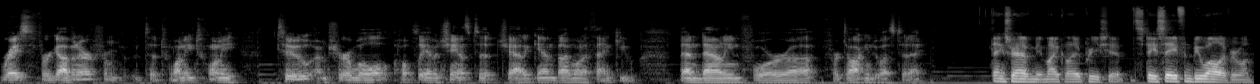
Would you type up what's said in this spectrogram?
race for governor from to 2022. I'm sure we'll hopefully have a chance to chat again, but I want to thank you, Ben Downing, for uh, for talking to us today. Thanks for having me, Michael. I appreciate it. Stay safe and be well, everyone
